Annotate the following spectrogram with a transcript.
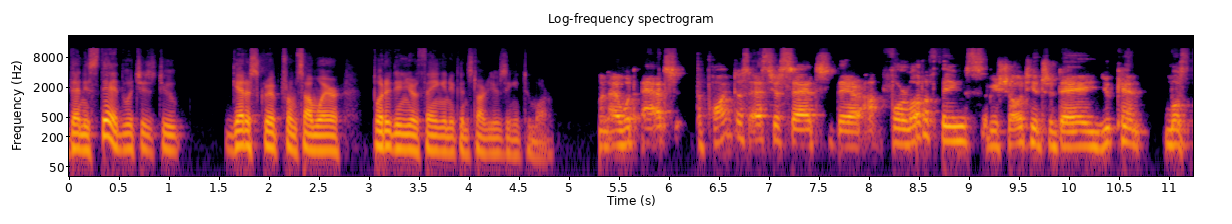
Dennis did, which is to get a script from somewhere, put it in your thing, and you can start using it tomorrow. And I would add the point is, as you said, there are, for a lot of things we showed here today, you can most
